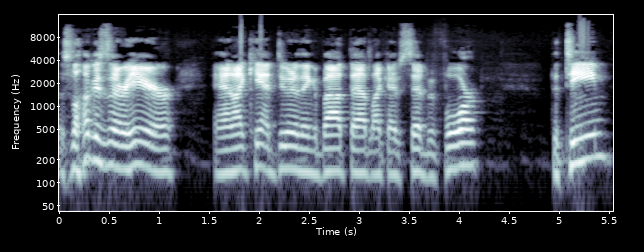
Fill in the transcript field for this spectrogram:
as long as they're here. And I can't do anything about that, like I've said before. The team,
